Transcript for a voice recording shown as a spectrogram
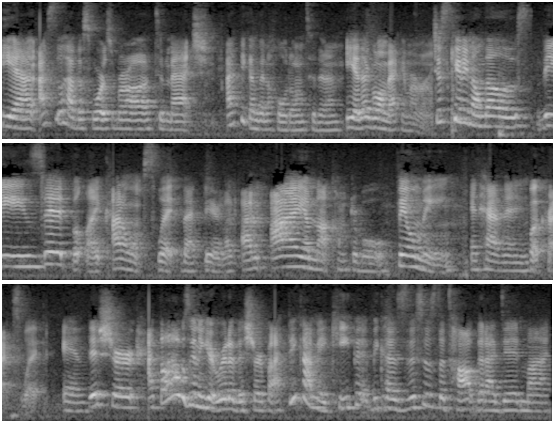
Yeah i still have the sports bra to match I think I'm gonna hold on to them. Yeah, they're going back in my room. Just kidding on those. These fit, but like I don't want sweat back there. Like I'm I am not comfortable filming and having butt crack sweat. And this shirt, I thought I was gonna get rid of this shirt, but I think I may keep it because this is the top that I did my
